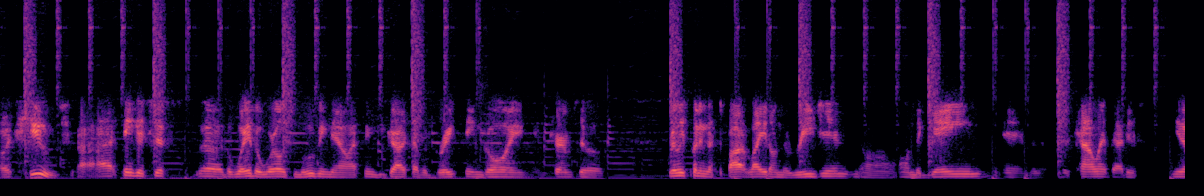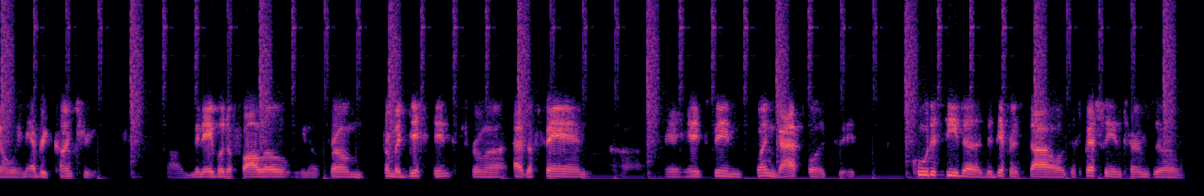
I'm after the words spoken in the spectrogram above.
Oh, it's huge. I think it's just uh, the way the world's moving now. I think you guys have a great thing going in terms of really putting a spotlight on the region, uh, on the game, and the, the talent that is, you know, in every country. Um, been able to follow, you know, from from a distance, from a as a fan, uh, and, it's been fun basketball. It's, it's cool to see the the different styles, especially in terms of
